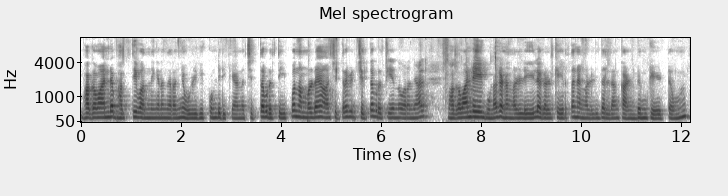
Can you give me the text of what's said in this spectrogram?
ഭഗവാന്റെ ഭക്തി വന്നിങ്ങനെ നിറഞ്ഞു ഒഴുകിക്കൊണ്ടിരിക്കുകയാണ്. ചിത്തവൃത്തി ഇപ്പോൾ നമ്മളുടെ ആ ചിത്ര ചിത്തവൃത്തി എന്ന് പറഞ്ഞാൽ ഭഗവാന്റെ ഈ ഗുണഗണങ്ങൾ ലീലകൾ കീർത്തനങ്ങൾ ഇതെല്ലാം കണ്ടും കേട്ടും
